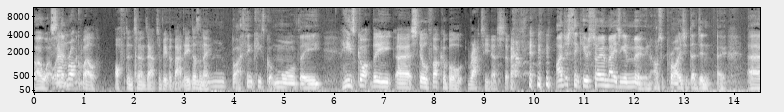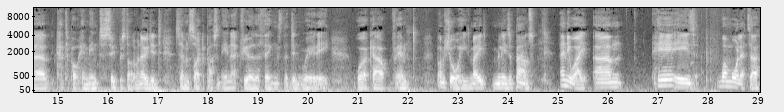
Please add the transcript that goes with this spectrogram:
oh well, Sam. Rockwell. often turns out to be the baddie, doesn't he? but I think he's got more of the. He's got the uh, still fuckable rattiness about him. I just think he was so amazing in Moon. I'm surprised that didn't uh, uh, catapult him into superstardom. I know he did Seven Psychopaths and a few other things that didn't really work out for him, but I'm sure he's made millions of pounds. Anyway, um, here is one more letter.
